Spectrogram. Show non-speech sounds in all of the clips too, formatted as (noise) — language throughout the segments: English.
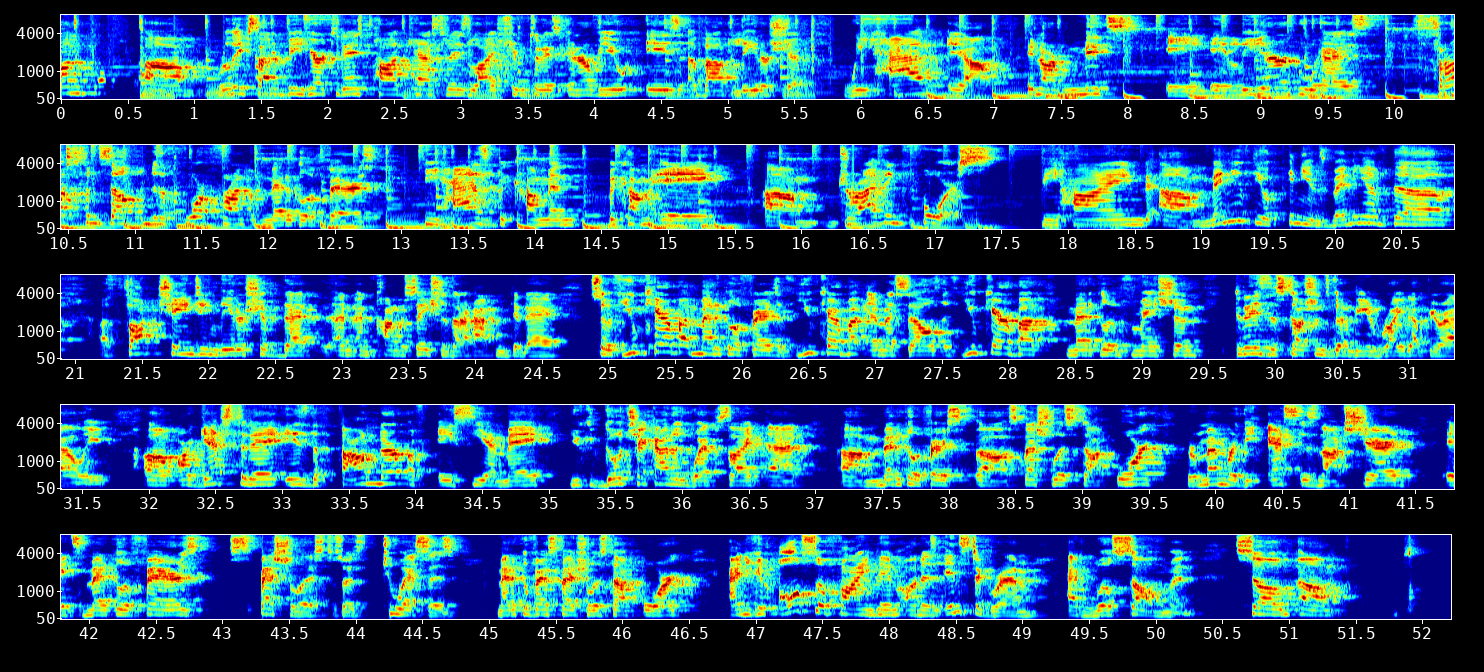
Everyone, um, really excited to be here. Today's podcast, today's live stream, today's interview is about leadership. We have uh, in our midst a, a leader who has thrust himself into the forefront of medical affairs. He has become, become a um, driving force behind um, many of the opinions, many of the a thought-changing leadership that and, and, conversations that are happening today. So if you care about medical affairs, if you care about MSLs, if you care about medical information, today's discussion is going to be right up your alley. Uh, our guest today is the founder of ACMA. You can go check out his website at um, medicalaffairsspecialist.org. Remember, the S is not shared. It's medical affairs specialist. So it's two S's, medicalaffairsspecialist.org. And you can also find him on his Instagram at Will Soliman. So um,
